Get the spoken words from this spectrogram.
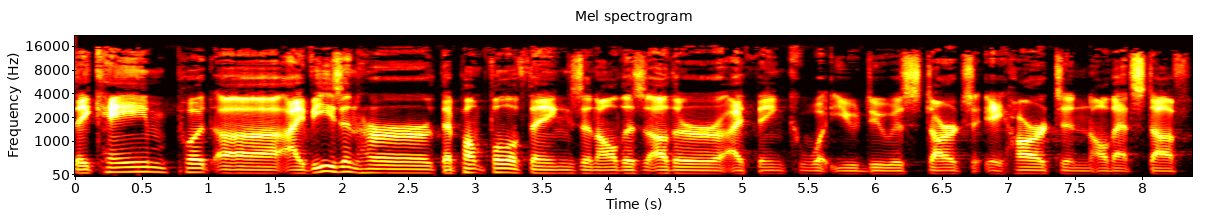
They came, put uh, IVs in her that pump full of things and all this other. I think what you do is start a heart and all that stuff.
